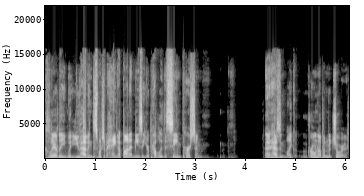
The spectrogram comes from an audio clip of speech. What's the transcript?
clearly, with you having this much of a hang up on it means that you're probably the same person that hasn't like grown up and matured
